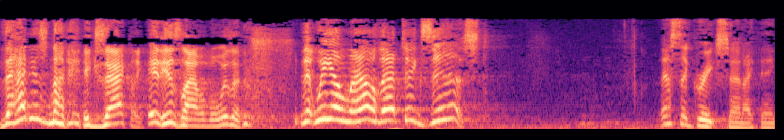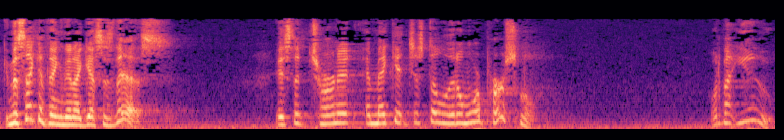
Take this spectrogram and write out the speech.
that is not, exactly, it is laughable, isn't it? That we allow that to exist. That's a great sin, I think. And the second thing then, I guess, is this is to turn it and make it just a little more personal. What about you?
